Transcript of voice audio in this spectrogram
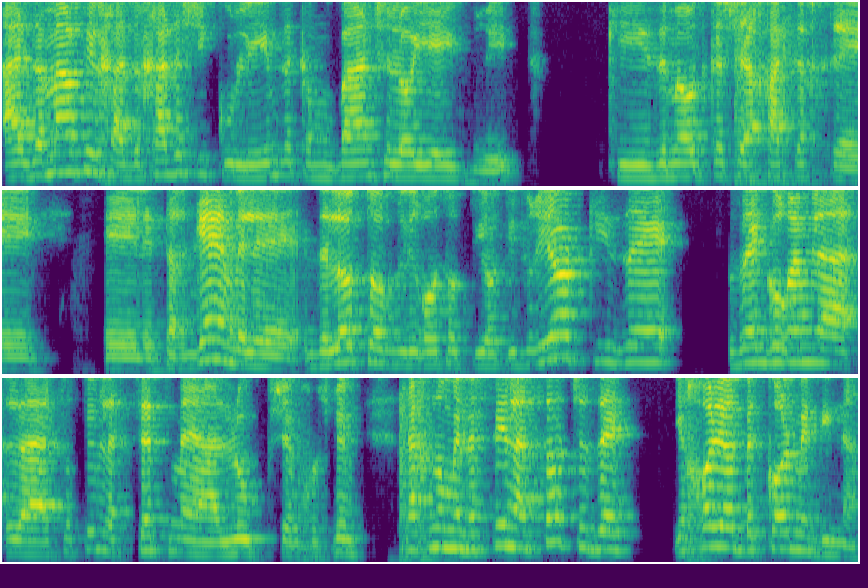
אז אמרתי לך, אז אחד השיקולים זה כמובן שלא יהיה עברית. כי זה מאוד קשה אחר כך אה, אה, לתרגם, וזה לא טוב לראות אותיות עבריות, כי זה, זה גורם לצופים לצאת מהלופ שהם חושבים. אנחנו מנסים לעשות שזה יכול להיות בכל מדינה,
